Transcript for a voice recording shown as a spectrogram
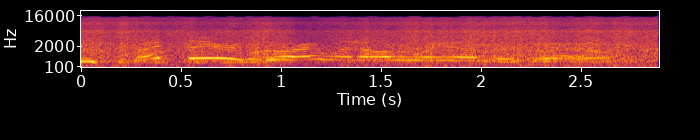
Right there is where I went all the way under. Yeah.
